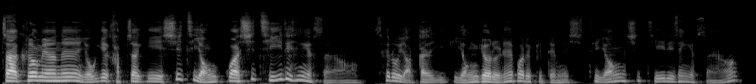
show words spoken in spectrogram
자, 그러면은 여기에 갑자기 시트 0과 시트 1이 생겼어요. 새로 약간 이렇게 연결을 해버렸기 때문에 시트 0, 시트 1이 생겼어요.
